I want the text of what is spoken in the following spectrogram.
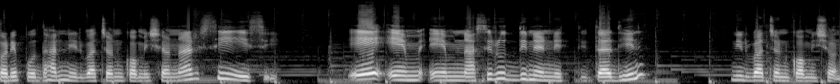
করে প্রধান নির্বাচন commissioner CEC. A M M নাসিরুদ্দিনের নেতৃত্বাধীন নির্বাচন কমিশন।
